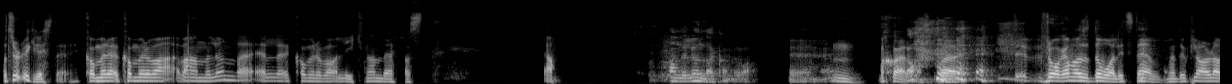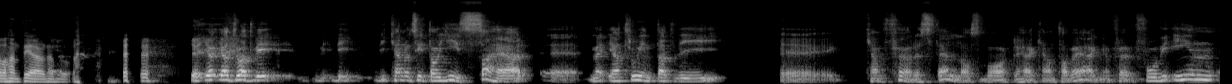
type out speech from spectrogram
Vad tror du Christer? Kommer det, kommer det vara, vara annorlunda eller kommer det vara liknande fast ja? Annorlunda kommer det vara. Eh, mm, vad skönt. Ja. Frågan var så dåligt ställd, men du klarade av att hantera den ändå. jag, jag, tror att vi, vi, vi kan nog sitta och gissa här, eh, men jag tror inte att vi eh, kan föreställa oss vart det här kan ta vägen. För får vi in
